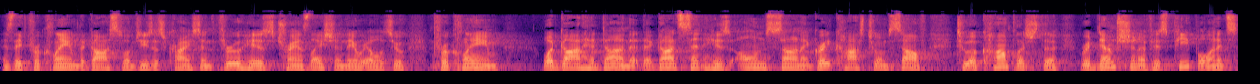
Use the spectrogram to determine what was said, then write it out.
as they proclaimed the gospel of Jesus Christ. And through his translation, they were able to proclaim what God had done, that, that God sent his own son at great cost to himself to accomplish the redemption of his people. And it's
